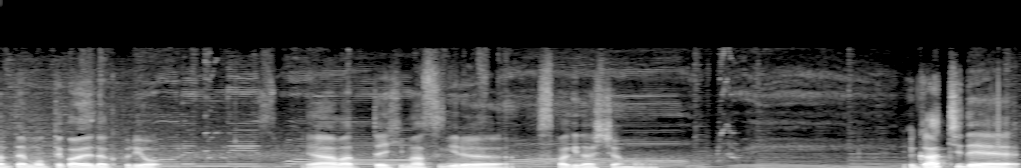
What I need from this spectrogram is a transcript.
ーって持ってこい、ダクプリを。いやー待って、暇すぎる。スパキ出しちゃうもん。ガチで、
